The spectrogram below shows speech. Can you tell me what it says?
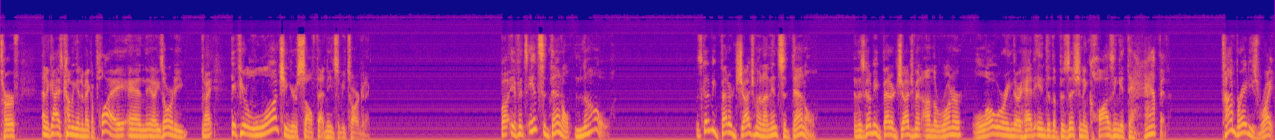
turf, and a guy's coming in to make a play, and you know he's already right. If you're launching yourself, that needs to be targeting. But if it's incidental, no. There's going to be better judgment on incidental, and there's going to be better judgment on the runner lowering their head into the position and causing it to happen. Tom Brady's right.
